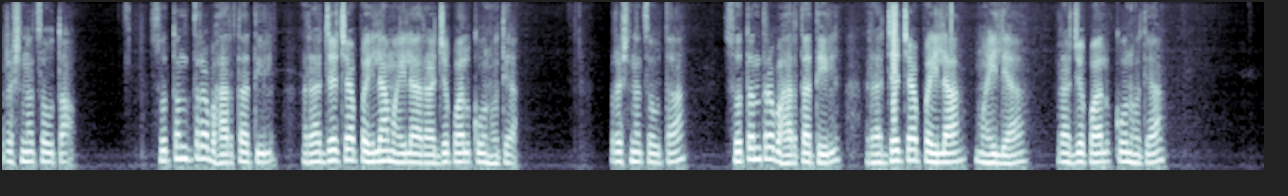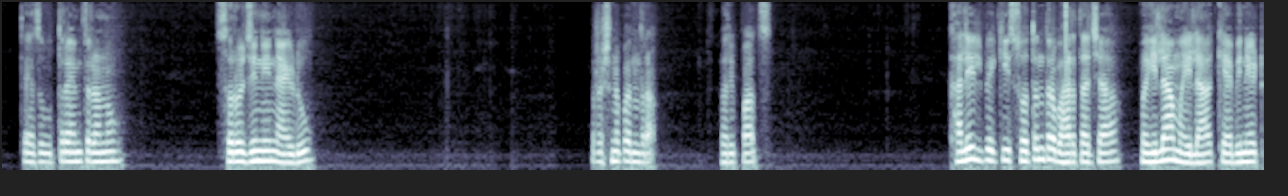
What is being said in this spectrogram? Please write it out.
प्रश्न चौथा स्वतंत्र भारतातील राज्याच्या पहिल्या महिला राज्यपाल कोण होत्या? प्रश्न चौथा स्वतंत्र भारतातील राज्याच्या पहिल्या महिला राज्यपाल कोण होत्या? त्याचं उत्तर आहे मित्रांनो सरोजिनी नायडू. प्रश्न पंधरा सॉरी पाच. खालीलपैकी स्वतंत्र भारताच्या पहिल्या महिला कॅबिनेट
